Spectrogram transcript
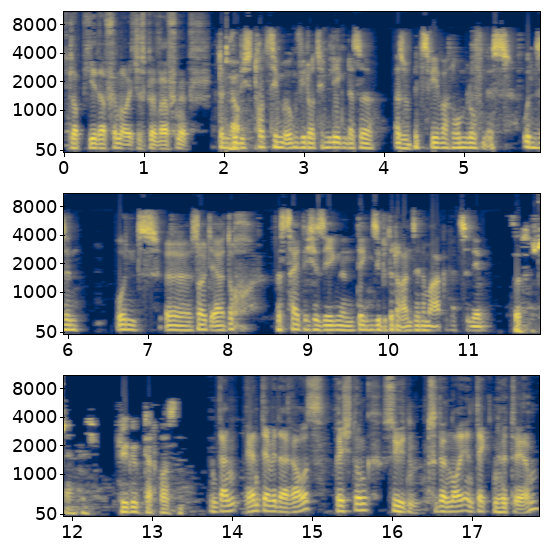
Ich glaube, jeder von euch ist bewaffnet. Dann Ja. würde ich es trotzdem irgendwie dorthin legen, dass er, also mit zwei Waffen rumlaufen ist Unsinn. Und äh, sollte er doch das Zeitliche segnen, denken Sie bitte daran, seine Marke mitzunehmen. Selbstverständlich. Viel Glück da draußen. Und dann rennt er wieder raus Richtung Süden, zu der neu entdeckten Hütte, ja?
